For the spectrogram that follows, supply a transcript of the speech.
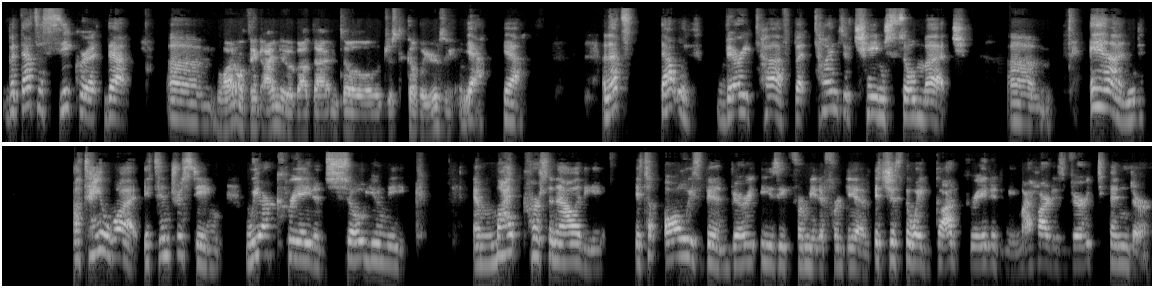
but that's a secret that um well i don't think i knew about that until just a couple years ago. Yeah yeah. And that's that was very tough but times have changed so much. Um and i'll tell you what it's interesting. We are created so unique and my personality it's always been very easy for me to forgive it's just the way god created me my heart is very tender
